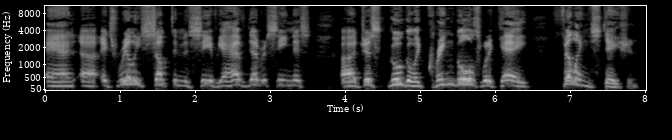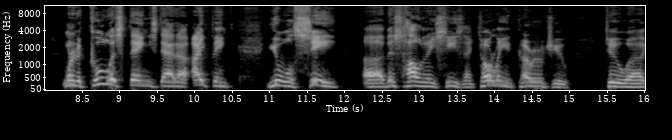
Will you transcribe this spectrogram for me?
And uh, it's really something to see. If you have never seen this, uh, just Google it Kringles with a K filling station. One of the coolest things that uh, I think you will see uh, this holiday season. I totally encourage you to uh,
